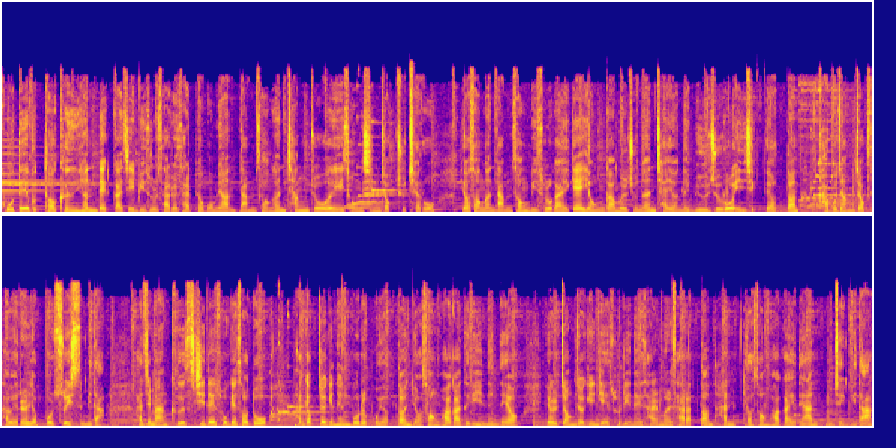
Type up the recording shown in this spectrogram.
고대부터 근현대까지 미술사를 살펴보면 남성은 창조의 정신적 주체로 여성은 남성 미술가에게 영감을 주는 자연의 묘주로 인식되었던 가부장적 사회를 엿볼 수 있습니다. 하지만 그 시대 속에서도 파격적인 행보를 보였던 여성 화가들이 있는데요. 열정적인 예술인의 삶을 살았던 한 여성 화가에 대한 문제입니다.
